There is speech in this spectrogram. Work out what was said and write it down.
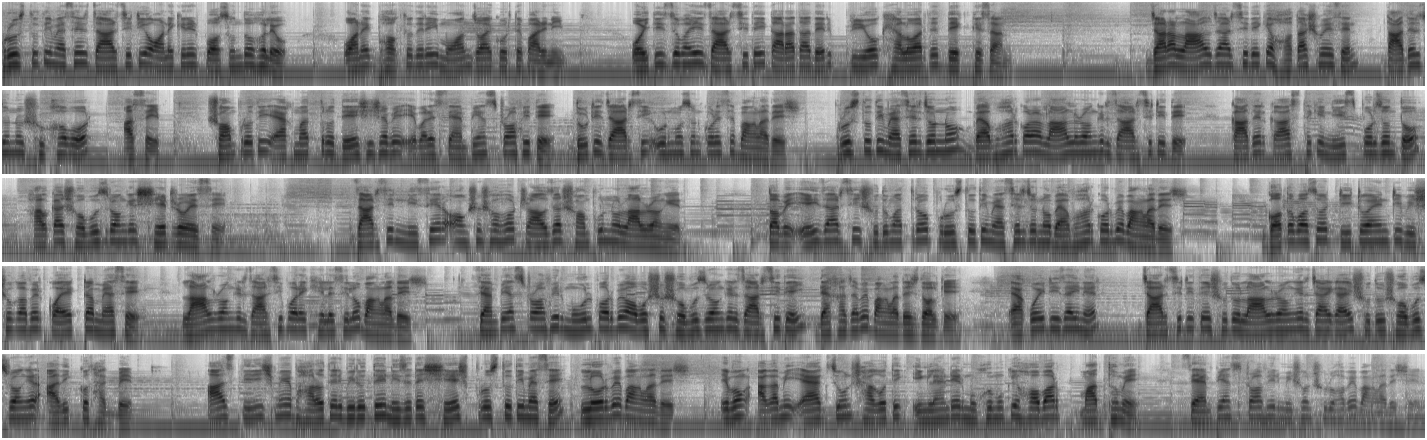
প্রস্তুতি ম্যাচের জার্সিটি অনেকের পছন্দ হলেও অনেক ভক্তদেরই মন জয় করতে পারেনি। ঐতিহ্যবাহী জার্সিতেই তারা তাদের প্রিয় খেলোয়াড়দের দেখতে চান। যারা লাল জার্সি দেখে হতাশ হয়েছেন, তাদের জন্য সুখবর আছে। সম্প্রতি একমাত্র দেশ হিসাবে এবারে চ্যাম্পিয়ন্স ট্রফিতে দুটি জার্সি উন্মোচন করেছে বাংলাদেশ। প্রস্তুতি ম্যাচের জন্য ব্যবহার করা লাল রঙের জার্সিটিতে কাদের কাছ থেকে নিচ পর্যন্ত হালকা সবুজ রঙের শেড রয়েছে। জার্সির নিচের অংশসহ ট্রাউজার সম্পূর্ণ লাল রঙের। তবে এই জার্সি শুধুমাত্র প্রস্তুতি ম্যাচের জন্য ব্যবহার করবে বাংলাদেশ। গত বছর টি টোয়েন্টি বিশ্বকাপের কয়েকটা ম্যাচে লাল রঙের জার্সি পরে খেলেছিল বাংলাদেশ। চ্যাম্পিয়ন্স ট্রফির মূল পর্বে অবশ্য সবুজ রঙের জার্সিতেই দেখা যাবে বাংলাদেশ দলকে। একই ডিজাইনের জার্সিটিতে শুধু লাল রঙের জায়গায় শুধু সবুজ রঙের আধিক্য থাকবে। আজ তিরিশ মে ভারতের বিরুদ্ধে নিজেদের শেষ প্রস্তুতি ম্যাচে লড়বে বাংলাদেশ এবং আগামী এক জুন স্বাগতিক ইংল্যান্ডের মুখোমুখি হবার মাধ্যমে চ্যাম্পিয়ন্স ট্রফির মিশন শুরু হবে বাংলাদেশের।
